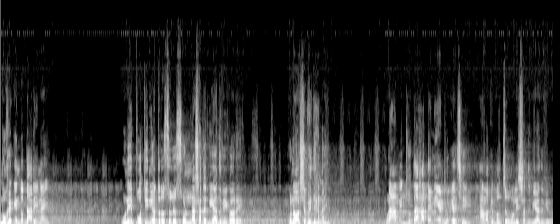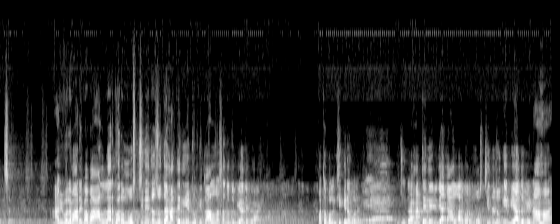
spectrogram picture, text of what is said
মুখে কিন্তু দাড়ি নাই। উনি প্রতিনিয়ত রসুলের সুন্নার সাথে বিয়াদবি করে। কোনো অসুবিধা নাই। আমি জুতা হাতে নিয়ে ঢুকেছি। আমাকে বলছে, অলির সাথে বিয়াদবি হচ্ছে। আমি বললাম, আরে বাবা, আল্লাহর ঘরে মসজিদেই তো জুতা হাতে নিয়ে ঢুকি, তো আল্লাহর সাথে তো বিয়াদবি হয় কথা বলেন, ঠিক না বলেন? জুতা হাতে নিয়ে যদি আমি আল্লাহর ঘরে মসজিদে ঢুকি, বিয়াদবি না হয়।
